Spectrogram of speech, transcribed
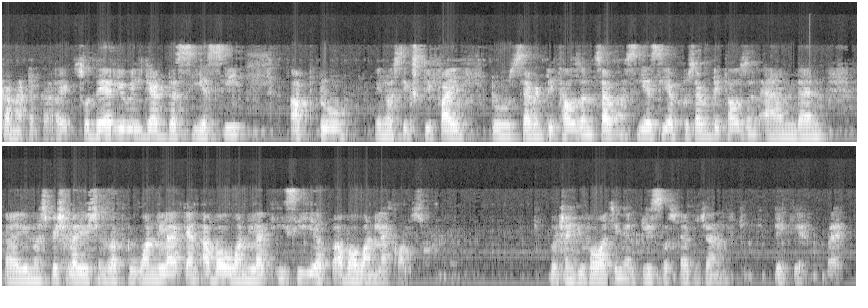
Karnataka, right? So there you will get the CSC up to you know 65 to 70,000, CSC up to 70,000, and then uh, you know specializations up to 1 lakh and above 1 lakh, ECE up above 1 lakh also. So thank you for watching and please subscribe to the channel. Take care. Bye.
